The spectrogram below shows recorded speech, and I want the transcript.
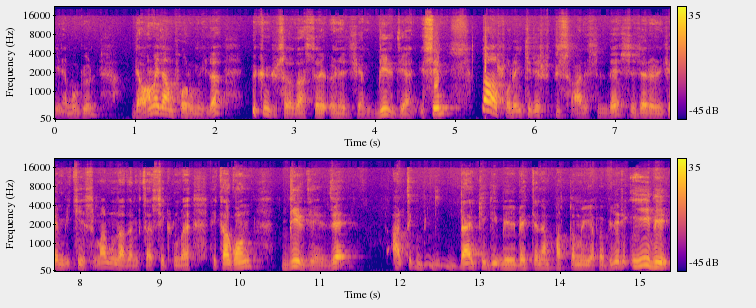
yine bugün devam eden formuyla 3. sıradan size önereceğim bir diğer isim. Daha sonra iki de sürpriz hanesinde sizlere önereceğim iki isim var. Bunlardan bir tanesi 2 numara Hikagon. Bir diğeri de artık belki beklenen patlamayı yapabilir. İyi bir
